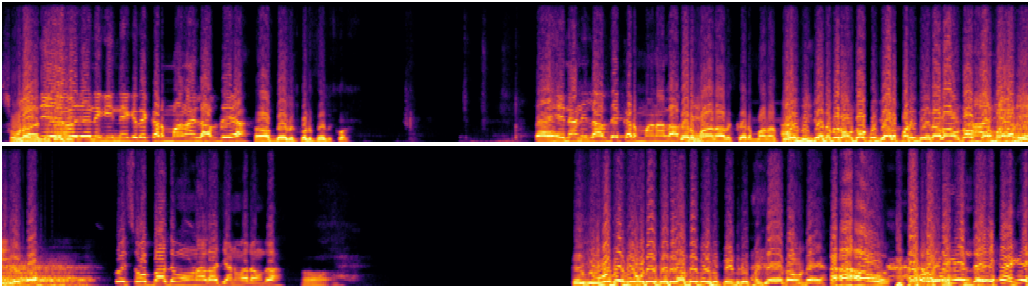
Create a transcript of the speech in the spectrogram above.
ਸੋਹਣਾ ਹੈ ਜੀ ਇਹੋ ਜਿਹੇ ਨਗੀਨੇ ਕਿਤੇ ਕਰਮਾਂ ਨਾਲ ਹੀ ਲੱਭਦੇ ਆ। ਹਾਂ ਬਿਲਕੁਲ ਬਿਲਕੁਲ। ਪੈਸੇ ਨਾਲ ਨਹੀਂ ਲੱਭਦੇ ਕਰਮਾਂ ਨਾਲ ਲੱਭਦੇ। ਕਰਮਾਂ ਨਾਲ ਕਰਮਾਂ ਨਾਲ ਕੋਈ ਵੀ ਜਾਨਵਰ ਆਉਂਦਾ ਕੋਈ ਜਲ ਪਾਣੀ ਦੇਣ ਵਾਲਾ ਆਉਂਦਾ ਕਰਮਾਂ ਨਾਲ ਹੀ ਹਾਂਜੀ। ਮਿਲਦਾ ਕੋਈ ਸੋਭਾ ਦਿਵਾਉਣ ਵਾਲਾ ਜਾਨਵਰ ਆਉਂਦਾ। ਹਾਂ। ਕਈ ਉਹੋ ਜਿਹੇ ਵੀ ਆਉਂਦੇ ਜਿਹੜੇ ਆਂਦੇ ਵੀ ਅਸੀਂ ਪਿੰਡ ਦੀ ਪੰਚਾਇਤ ਆਉਂਦੇ ਆ। ਆਹੋ ਉਹ ਵੀ ਹੁੰਦੇ ਹੈਗੇ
